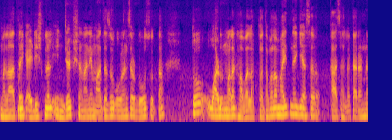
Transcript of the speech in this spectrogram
मला आता एक ॲडिशनल इंजेक्शन आणि माझा जो गोळ्यांचा डोस होता तो वाढून मला खावा लागतो. आता मला माहीत नाही की असं का झालं. कारण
